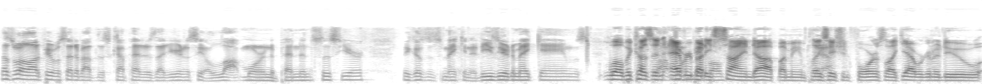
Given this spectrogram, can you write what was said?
That's what a lot of people said about this Cuphead is that you're going to see a lot more independence this year because it's making it easier to make games. Well, because then everybody signed up. I mean, PlayStation 4 is like, yeah, we're going to do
